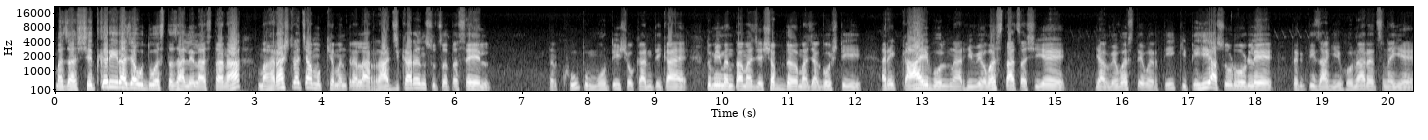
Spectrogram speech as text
माझा शेतकरी राजा उद्ध्वस्त झालेला असताना महाराष्ट्राच्या मुख्यमंत्र्याला राजकारण सुचत असेल तर खूप मोठी शोकांतिका आहे. तुम्ही म्हणता माझे शब्द माझ्या गोष्टी. अरे काय बोलणार ही व्यवस्थाच अशी आहे. या व्यवस्थेवरती कितीही आसूड ओढले तरी ती जागी होणारच नाहीये.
